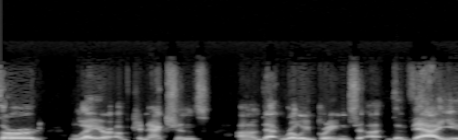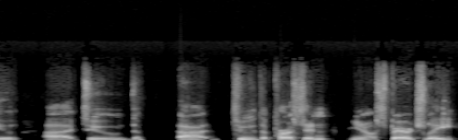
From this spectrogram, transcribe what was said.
third layer of connections uh, that really brings uh, the value uh, to the uh, to the person, you know, spiritually,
